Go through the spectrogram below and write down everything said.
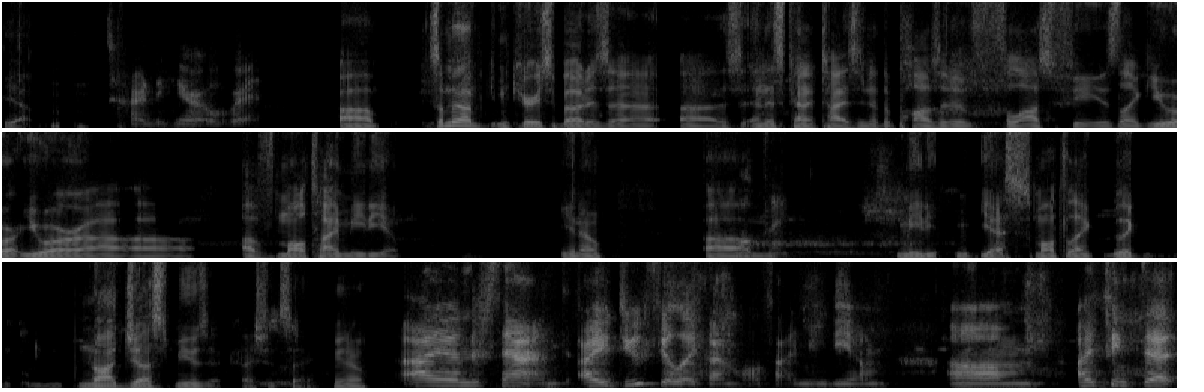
Yeah. it's hard to hear over it. Uh, something I'm curious about is uh, uh this, and this kind of ties into the positive philosophy is like you are you are uh, uh of multimedia, you know, um, Multi- media yes, multi like like not just music, I should say, you know. I understand. I do feel like I'm multi-medium. Um, I think that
